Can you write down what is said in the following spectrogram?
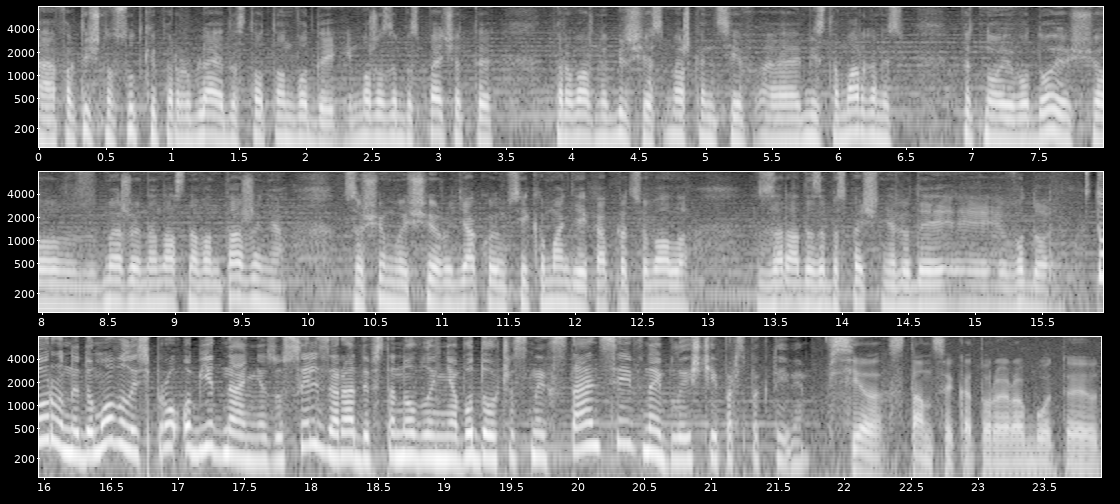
е, фактично в сутки переробляє до 100 тонн води і може забезпечити переважно більшість мешканців е, міста Марганець питною водою, що змежує на нас навантаження, за що ми щиро дякуємо всій команді, яка працювала заради забезпечення людей е, водою. Сторони домовились про об'єднання зусиль заради встановлення водоочисних станцій в найближчій перспективі. Все станции, которые работают,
